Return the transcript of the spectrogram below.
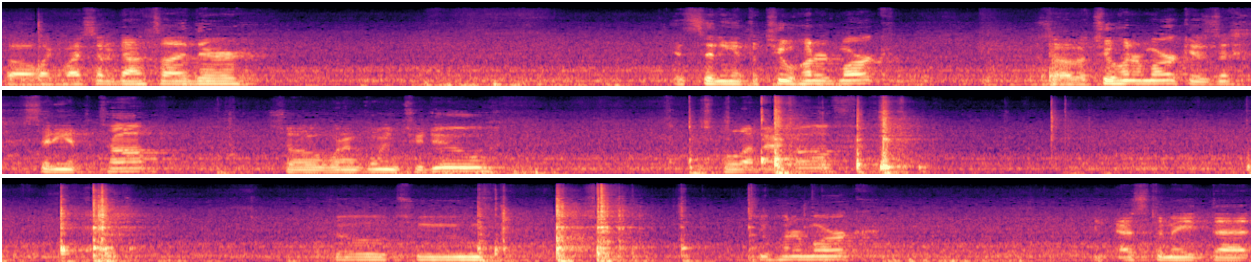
So like if I set it down inside there, it's sitting at the 200 mark. So the 200 mark is sitting at the top. So what I'm going to do is pull that back off. Go to 200 mark and estimate that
